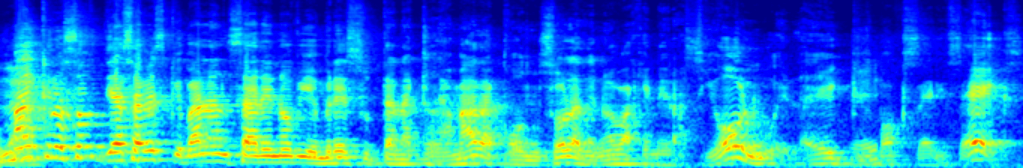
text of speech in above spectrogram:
Microsoft ya sabes que va a lanzar en noviembre su tan aclamada consola de nueva generación, güey, la Xbox Series X.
